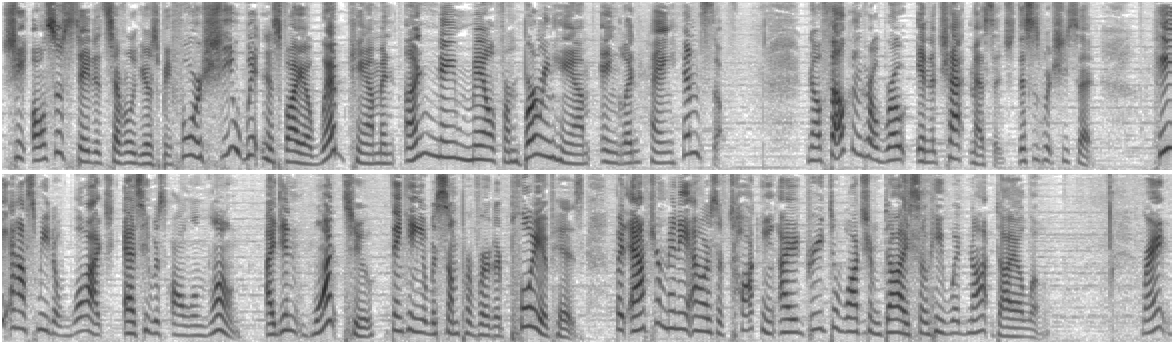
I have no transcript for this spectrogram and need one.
She also stated several years before she witnessed via webcam an unnamed male from Birmingham, England, hang himself. Now, Falcon Girl wrote in a chat message, this is what she said. He asked me to watch as he was all alone. I didn't want to, thinking it was some perverted ploy of his, but after many hours of talking, I agreed to watch him die so he would not die alone. Right?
